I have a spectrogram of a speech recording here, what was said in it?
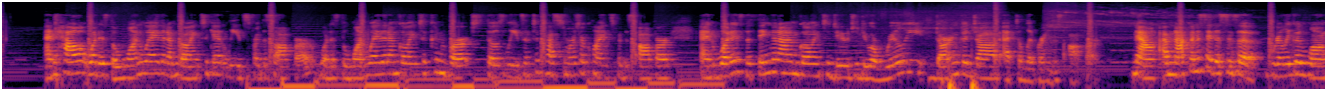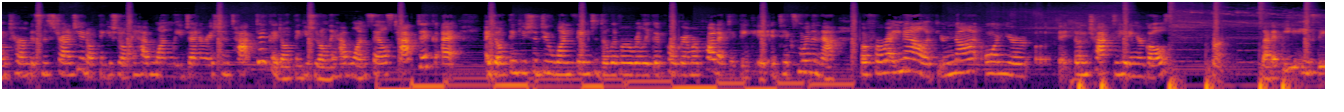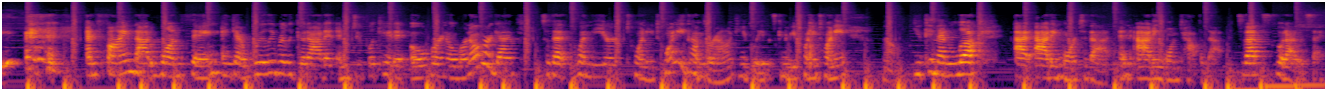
And how what is the one way that I'm going to get leads for this offer? What is the one way that I'm going to convert those leads into customers or clients for this offer? And what is the thing that I'm going to do to do a really darn good job at delivering this offer? Now, I'm not going to say this is a really good long term business strategy. I don't think you should only have one lead generation tactic. I don't think you should only have one sales tactic. I, I don't think you should do one thing to deliver a really good program or product. I think it, it takes more than that. But for right now, if you're not on your on track to hitting your goals, sure. Let it be easy and find that one thing and get really, really good at it and duplicate it over and over and over again so that when the year 2020 comes around, can you believe it's going to be 2020? No. You can then look at adding more to that and adding on top of that. So that's what I would say.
